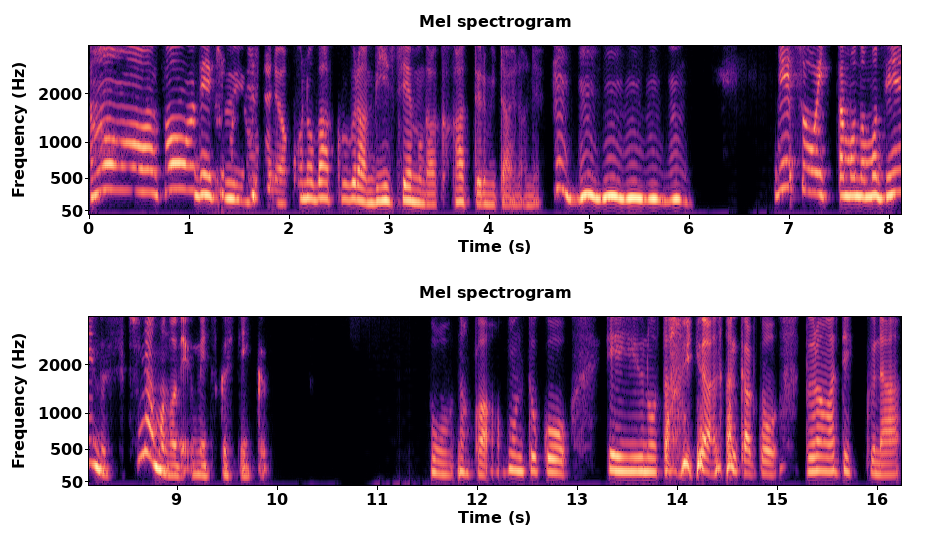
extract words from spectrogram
ああ、そうですよ。にはこのバックグラウンド BGM がかかってるみたいなね。うんうんうんうんうんうん。で、そういったものも全部好きなもので埋め尽くしていく。そう、なんか、ほんとこう、英雄の旅が なんかこう、ドラマティックな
